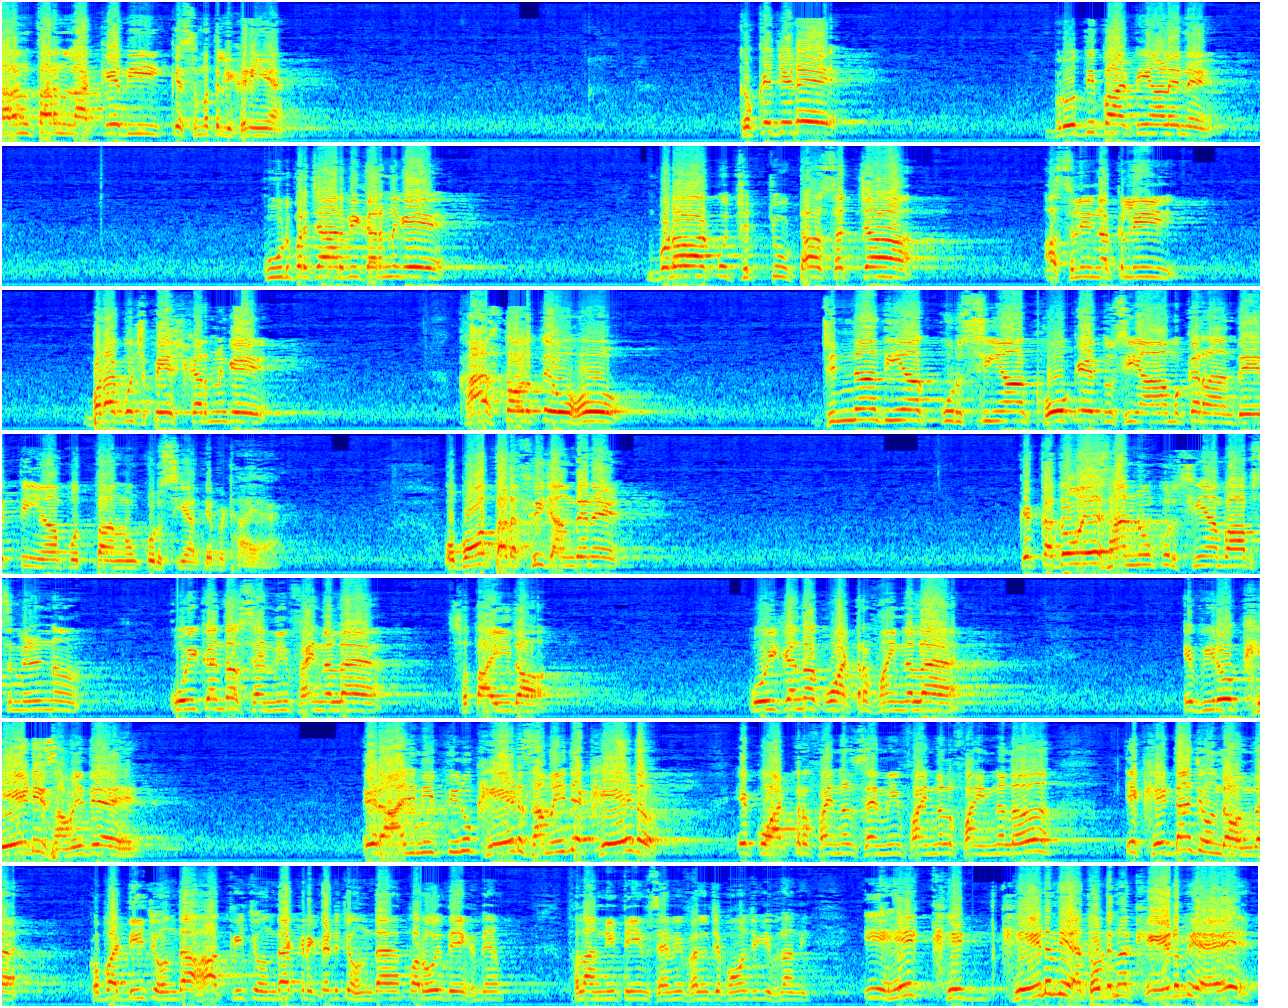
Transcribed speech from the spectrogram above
ਤਰਨ ਤਰਨ ਇਲਾਕੇ ਦੀ ਕਿਸਮਤ ਲਿਖਣੀ ਹੈ। ਕਿਉਂਕਿ ਜਿਹੜੇ ਵਿਰੋਧੀ ਪਾਰਟੀਆਂ ਵਾਲੇ ਨੇ ਕੂੜ ਪ੍ਰਚਾਰ ਵੀ ਕਰਨਗੇ, ਬੜਾ ਕੁਝ ਝੂਠਾ, ਸੱਚਾ, ਅਸਲੀ, ਨਕਲੀ, ਬੜਾ ਕੁਝ ਪੇਸ਼ ਕਰਨਗੇ। ਖਾਸ ਤੌਰ ਤੇ ਉਹ ਜਿਨ੍ਹਾਂ ਦੀਆਂ ਕੁਰਸੀਆਂ ਖੋ ਕੇ ਤੁਸੀਂ ਆਮ ਘਰਾਂ ਦੇ ਧੀਆਂ ਪੁੱਤਾਂ ਨੂੰ ਕੁਰਸੀਆਂ ਤੇ ਬਿਠਾਇਆ ਉਹ ਬਹੁਤ ਤੜਫੀ ਜਾਂਦੇ ਨੇ ਕਿ ਕਦੋਂ ਇਹ ਸਾਨੂੰ ਕੁਰਸੀਆਂ ਵਾਪਸ ਮਿਲਣ। ਕੋਈ ਕਹਿੰਦਾ ਸੈਮੀਫਾਈਨਲ ਹੈ 27 ਦਾ। ਕੋਈ ਕਹਿੰਦਾ ਕੁਆਟਰ ਫਾਈਨਲ ਹੈ। ਇਹ ਵੀਰੋ ਖੇਡ ਹੀ ਸਮਝਦੇ ਆ ਇਹ। ਇਹ ਰਾਜਨੀਤੀ ਨੂੰ ਖੇਡ ਸਮਝਦੇ ਖੇਡ। ਇਹ ਕੁਆਟਰ ਫਾਈਨਲ ਸੈਮੀਫਾਈਨਲ ਫਾਈਨਲ ਇਹ ਖੇਡਾਂ 'ਚ ਹੁੰਦਾ ਹੁੰਦਾ ਕਬੱਡੀ 'ਚ ਹੁੰਦਾ, ਹਾਕੀ 'ਚ ਹੁੰਦਾ, ਕ੍ਰਿਕਟ 'ਚ ਹੁੰਦਾ ਪਰ ਉਹ ਦੇਖਦੇ ਆ ਫਲਾਨੀ ਟੀਮ ਸੈਮੀਫਾਈਨਲ 'ਚ ਪਹੁੰਚ ਗਈ ਫਲਾਨੀ। ਇਹ ਖੇਡ- ਖੇਡਦੇ ਆ, ਤੁਹਾਡੇ ਨਾਲ ਖੇਡਦੇ ਆ ਇਹ।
